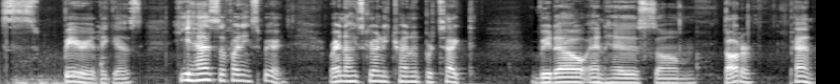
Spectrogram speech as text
spirit. I guess he has a fighting spirit. Right now, he's currently trying to protect Videl and his um daughter, Pan.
